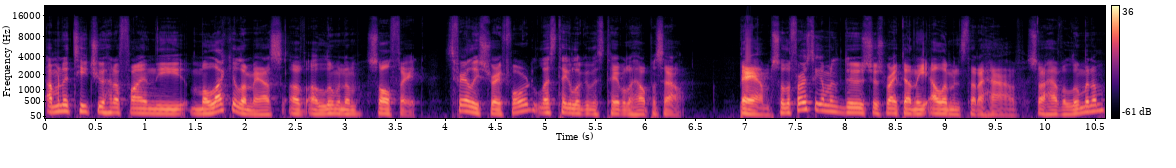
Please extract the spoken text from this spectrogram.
I'm going to teach you how to find the molecular mass of aluminum sulfate. It's fairly straightforward. Let's take a look at this table to help us out. Bam. So the first thing I'm going to do is just write down the elements that I have. So I have aluminum,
